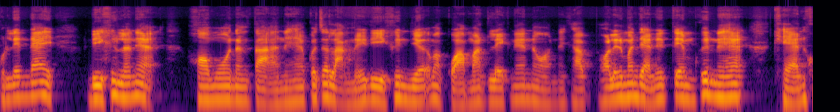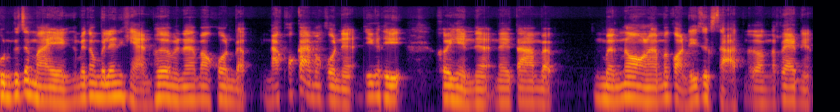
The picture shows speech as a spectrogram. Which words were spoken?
คุณเล่นได้ดีขึ้นแล้วเนี่ยฮอร์โมนต่างๆนะครับก็จะหลั่งได้ดีขึ้นเยอะมากกว่ามัดเล็กแน่นอนนะครับพอเล่นมัดใหญ่ได้เต็มขึ้นนะฮะแขนคุณก็จะมาเองไม่ต้องไปเล่นแขนเพิ่มนะบางคนแบบนักเพาะกายบางคนเนี่ยที่กะทิเคยเห็นเนี่ยในตามแบบ เมืองนอกนะเมื่อก่อนที่ศึกษาตอนแรกเนี่ย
